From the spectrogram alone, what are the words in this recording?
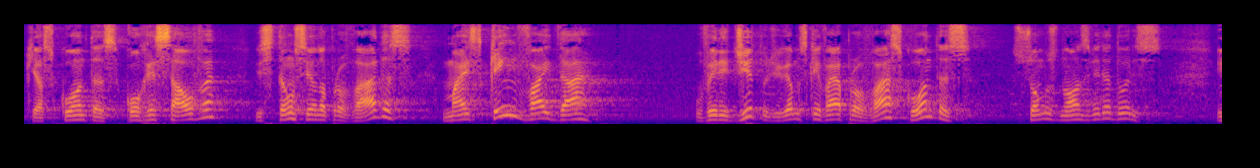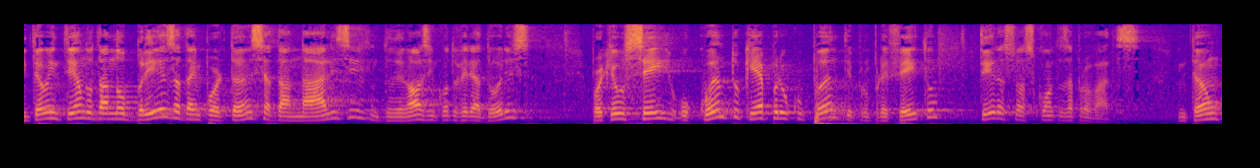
que as contas com ressalva estão sendo aprovadas, mas quem vai dar o veredito, digamos, quem vai aprovar as contas, somos nós vereadores. Então eu entendo da nobreza, da importância da análise de nós enquanto vereadores, porque eu sei o quanto que é preocupante para um prefeito ter as suas contas aprovadas. Então,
